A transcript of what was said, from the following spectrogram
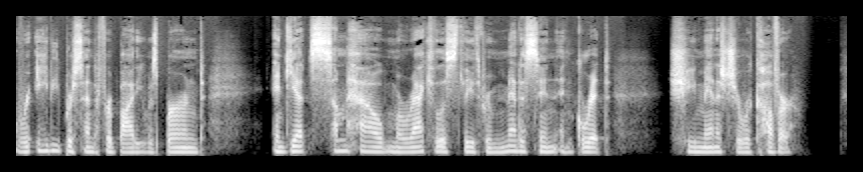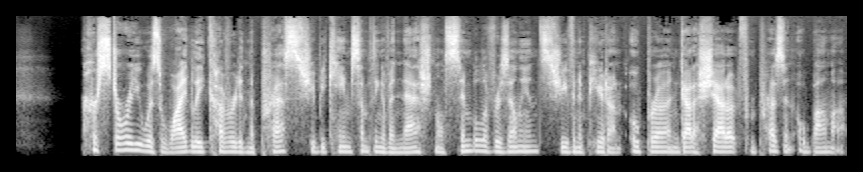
Over 80% of her body was burned, and yet somehow, miraculously, through medicine and grit, she managed to recover. Her story was widely covered in the press. She became something of a national symbol of resilience. She even appeared on Oprah and got a shout out from President Obama.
